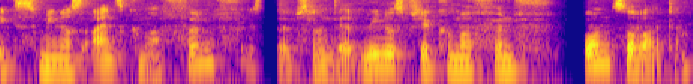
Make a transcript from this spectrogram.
x minus 1,5 ist der y-Wert minus 4,5 und so weiter.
